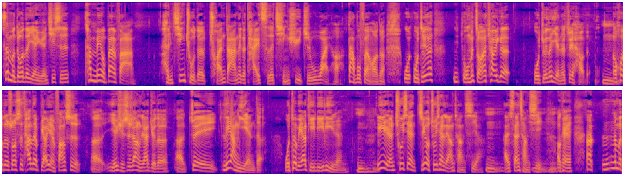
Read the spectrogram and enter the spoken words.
这么多的演员，其实他没有办法。很清楚的传达那个台词的情绪之外，哈，大部分哦，对吧？我我觉得，我们总要挑一个，我觉得演的最好的，嗯，或者说是他的表演方式，呃，也许是让人家觉得呃最亮眼的。我特别要提李李仁，嗯，李李仁出现只有出现两场戏啊，嗯，还是三场戏，嗯，OK，那那么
